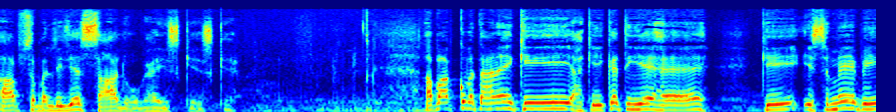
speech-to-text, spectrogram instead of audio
आप समझ लीजिए साल हो गए इस केस के। अब आपको बताना है कि हकीकत ये है कि इसमें भी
